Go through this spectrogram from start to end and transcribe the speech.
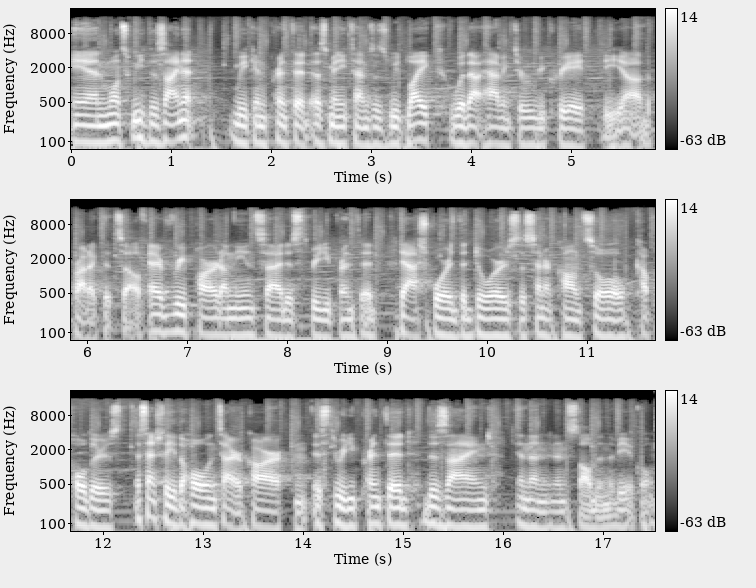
And once we design it, we can print it as many times as we'd like without having to recreate the, uh, the product itself. Every part on the inside is 3D printed. Dashboard, the doors, the center console, cup holders, essentially the whole entire car is 3D printed, designed, and then installed in the vehicle.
